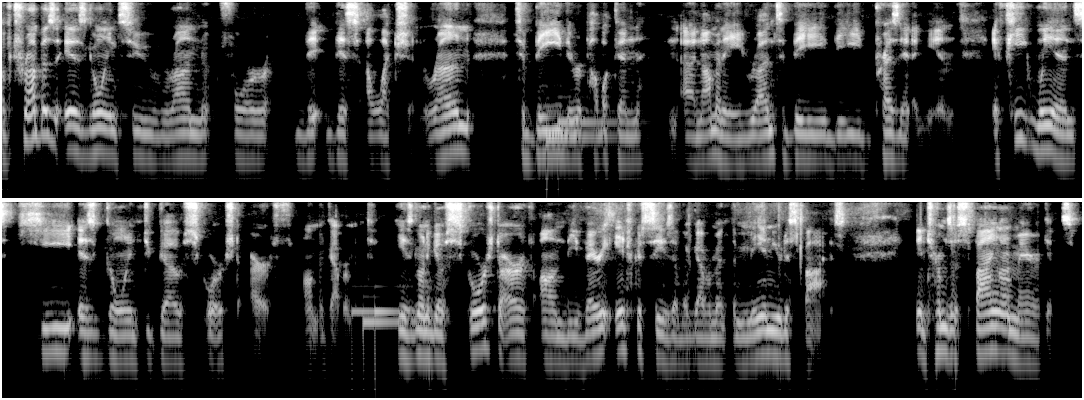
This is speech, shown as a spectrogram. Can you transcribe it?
if Trump is, is going to run for this election, run to be the Republican uh, nominee run to be the president again, if he wins, he is going to go scorched earth on the government. He is going to go scorched earth on the very intricacies of the government that me and you despise in terms of spying on Americans.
